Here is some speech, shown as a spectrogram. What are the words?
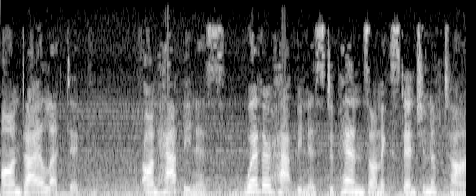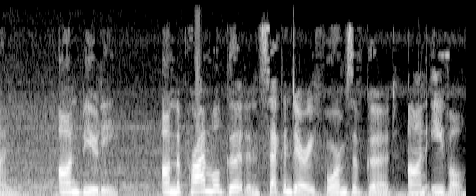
on dialectic, on happiness, whether happiness depends on extension of time, on beauty, on the primal good and secondary forms of good, on evil,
